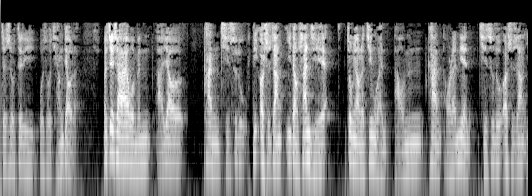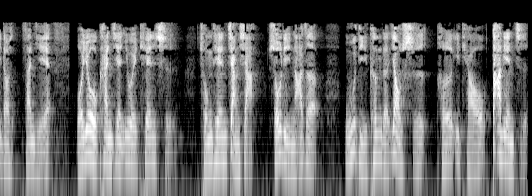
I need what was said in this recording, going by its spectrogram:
这是这里我所强调的。那接下来我们啊要看启示录第二十章一到三节重要的经文啊，我们看我来念启示录二十章一到三节。我又看见一位天使从天降下，手里拿着无底坑的钥匙。和一条大链子，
